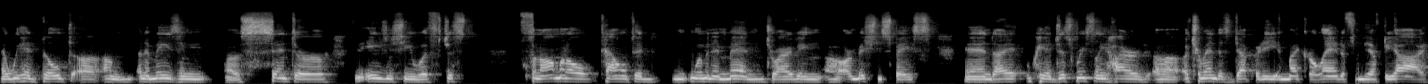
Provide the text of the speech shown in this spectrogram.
and we had built uh, um, an amazing uh, center, an agency with just phenomenal, talented women and men driving uh, our mission space. And I we had just recently hired uh, a tremendous deputy in Mike Orlando from the FBI.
